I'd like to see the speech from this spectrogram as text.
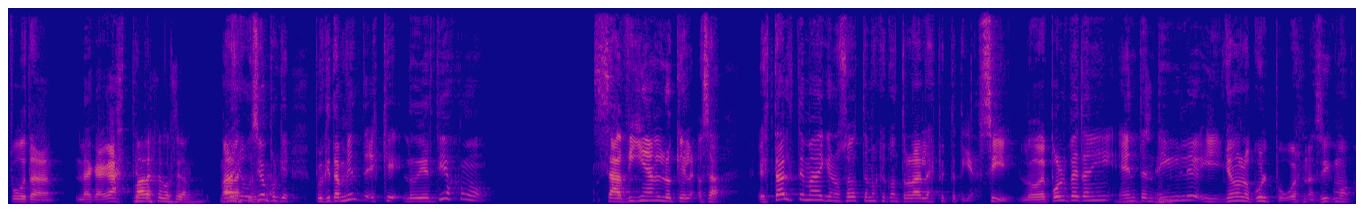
puta, la cagaste. Mala ejecución. Mala ejecución, porque, porque también es que lo divertido es como sabían lo que... la- o sea, está el tema de que nosotros tenemos que controlar las expectativas. Sí, lo de Paul Bettany es entendible y yo no lo culpo. Bueno, así como...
